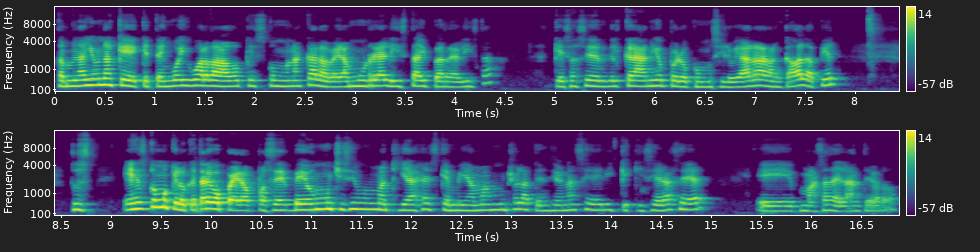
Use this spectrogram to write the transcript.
También hay una que, que tengo ahí guardado, que es como una calavera muy realista, hiperrealista, que es hacer del cráneo, pero como si lo hubieran arrancado la piel. Entonces, eso es como que lo que traigo, pero pues eh, veo muchísimos maquillajes que me llaman mucho la atención hacer y que quisiera hacer más adelante, ¿verdad?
